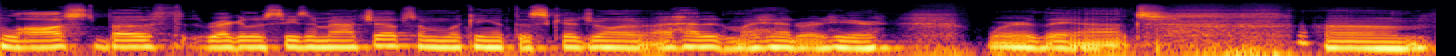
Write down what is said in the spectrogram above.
lost both regular season matchups. I'm looking at the schedule. I had it in my head right here. Where are they at? Um,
